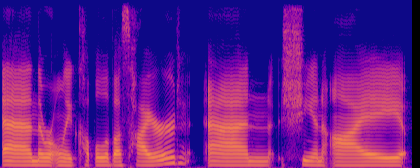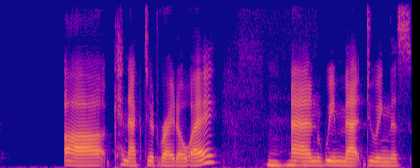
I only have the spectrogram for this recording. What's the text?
And there were only a couple of us hired. And she and I uh, connected right away. Mhm. And we met doing this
